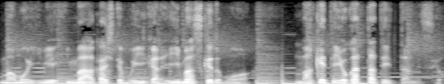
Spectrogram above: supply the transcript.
今も今明かしてもいいから言いますけども負けてよかったって言ったんですよ。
